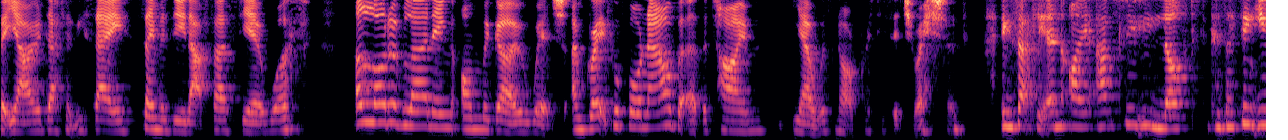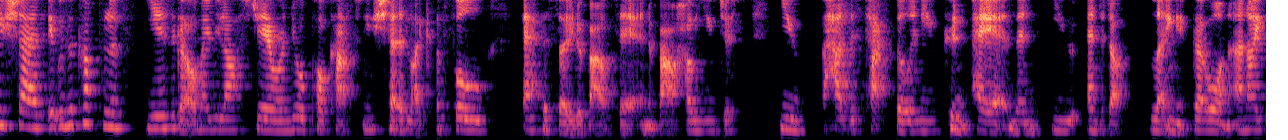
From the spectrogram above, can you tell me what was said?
but yeah, I would definitely say, same as you, that first year was a lot of learning on the go, which I'm grateful for now. But at the time, yeah, it was not a pretty situation. Exactly. And I absolutely loved because I think you shared it was a couple of years ago or maybe last year on your podcast, and you shared like a full episode about it and about how you just you had this tax bill and you couldn't pay it and then you ended up letting it go on. And I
